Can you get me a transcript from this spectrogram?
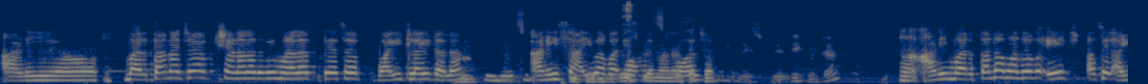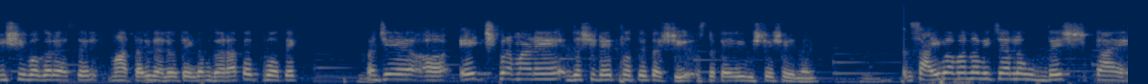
आणि अं, मरतानाच्या क्षणाला तुम्ही म्हणालात त्याचा व्हाईट लाइट आला. आणि साईबाबा दिसले मला त्याच्यात. एक मिनिट. हा. हं, आणि मरताना माझं एज असेल ऐंशी वगैरे असेल म्हातारी झाले होते एकदम घरातच बहुतेक. म्हणजे एज प्रमाणे जशी डेथ होते तशी असं काही विशेषही नाही. हम्म. साईबाबांना विचारलं उद्देश काय?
